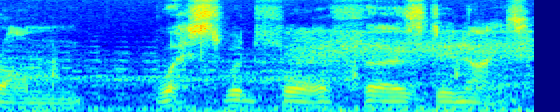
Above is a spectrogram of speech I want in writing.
From Westward for Thursday night.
